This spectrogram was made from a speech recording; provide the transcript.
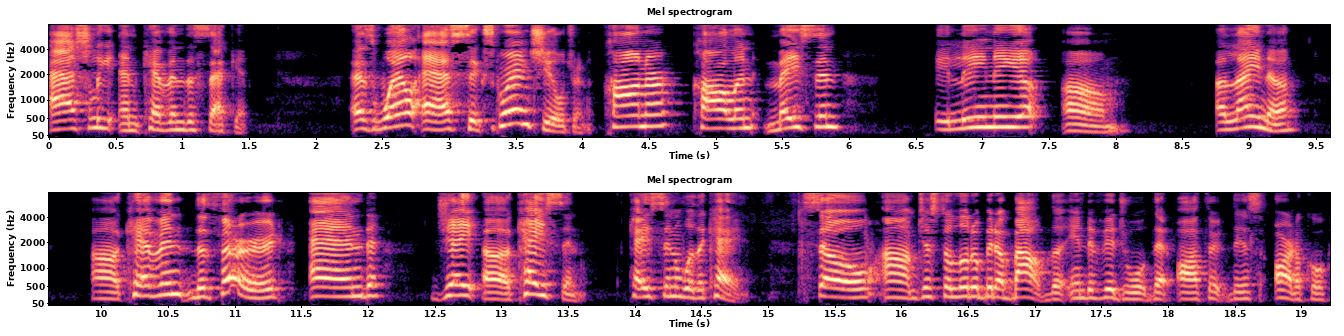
Ashley, and Kevin II, as well as six grandchildren, Connor, Colin, Mason, Elena, um, Elena, uh, Kevin III, and Jay, uh, Kaysen, Kaysen with a K. So, um, just a little bit about the individual that authored this article.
